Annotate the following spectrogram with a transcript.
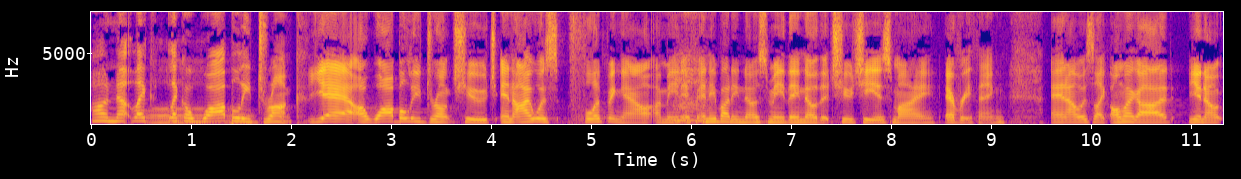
Oh no, like like a wobbly drunk. Yeah, a wobbly drunk Chooch, and I was flipping out. I mean, if anybody knows me, they know that Choochie is my everything. And I was like, oh my God, you know.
